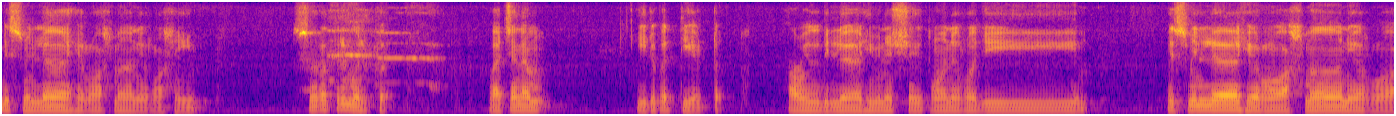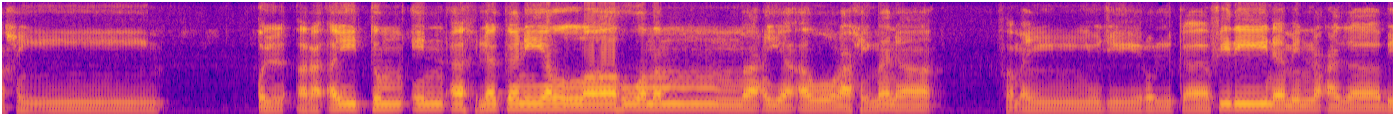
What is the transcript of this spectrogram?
بسم الله الرحمن الرحيم സൂറത്തുൽ മുൽക്ക് വചനം ഇരുപത്തിയെട്ട് أعوذ بالله من الشيطان الرجيم بسم الله الرحمن الرحيم قل أرأيتم إن أهلكني الله ومن معي أو رحمنا فمن يجير الكافرين من عذاب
